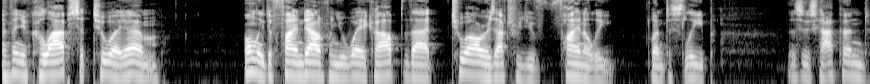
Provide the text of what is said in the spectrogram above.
and then you collapse at 2 a.m., only to find out when you wake up that two hours after you've finally went to sleep, this has happened.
